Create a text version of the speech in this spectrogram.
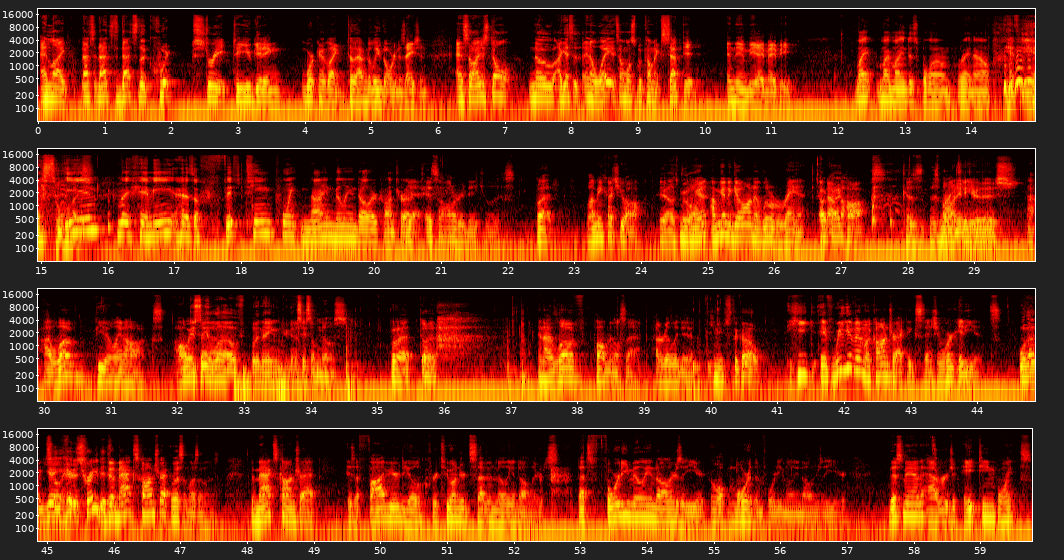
And like that's that's that's the quick street to you getting working like to having to leave the organization. And so I just don't know. I guess it, in a way it's almost become accepted in the NBA maybe. my my mind is blown right now. Anthony has so much. Ian Mahinmi has a 15.9 million dollar contract. yeah, it's all ridiculous. But let me cut you off. Yeah, let's move I'm on. gonna, I'm gonna go on a little rant about Okay. the Hawks because this is Oh, my I need to team. hear this. I, I love the Atlanta Hawks. Always You say have. love, but then you're gonna say something else. but Go ahead. and I love Paul Millsap. I really do. He needs to go. He, if we give him a contract extension, we're idiots. well, that, Well, yeah, so you could have here's- traded. The him. max contract. Listen, listen, listen. The max contract is a five-year deal for two hundred seven million dollars. That's forty million dollars a year. Well, more than forty million dollars a year. This man averaged eighteen points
